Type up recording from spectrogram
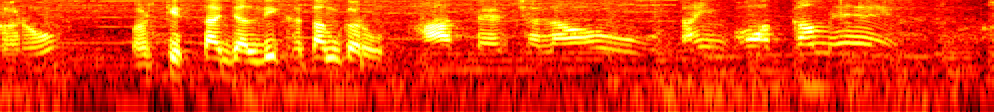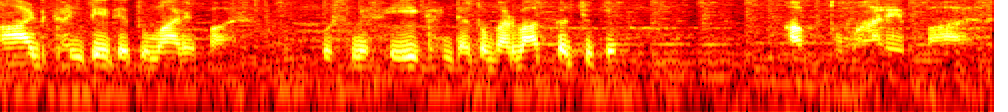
करो, और किस्सा जल्दी खत्म करो। हाथ पैर चलाओ, टाइम बहुत कम है। आठ घंटे थे तुम्हारे पास। उसमें से एक घंटा तो बर्बाद कर चुके। अब तुम्हारे पास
